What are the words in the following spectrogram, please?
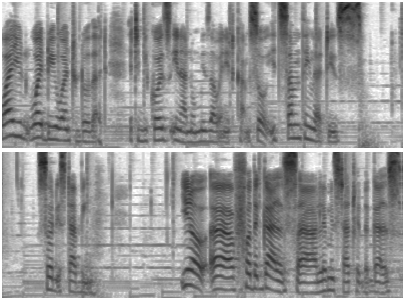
why, why do you want to do that? It because inanumiza when it comes. So it's something that is so disturbing. You know uh, for the girls uh, let me start with the girls.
